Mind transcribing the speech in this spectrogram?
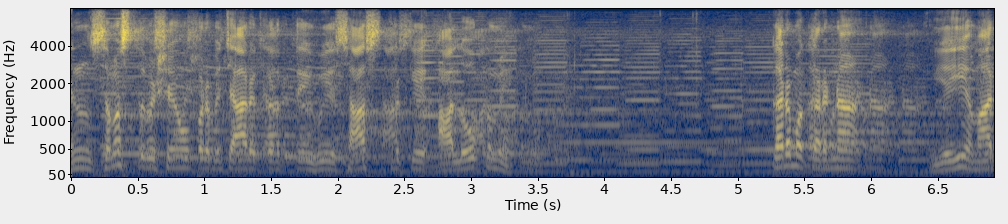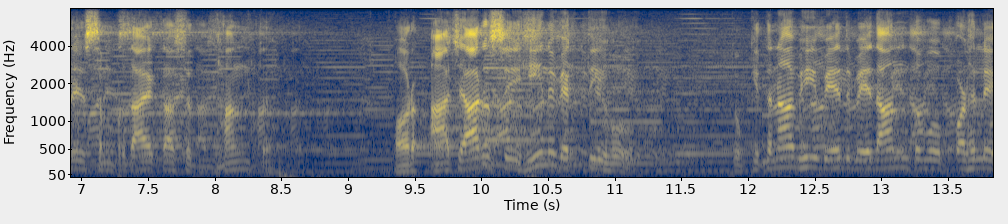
इन समस्त विषयों पर विचार करते हुए शास्त्र के आलोक में कर्म करना, यही हमारे संप्रदाय का सिद्धांत है। और आचार से हीन व्यक्ति हो तो कितना भी वेद वेदांत तो वो पढ़ ले,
